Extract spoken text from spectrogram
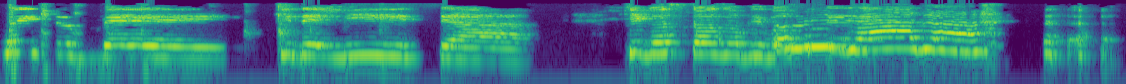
Muito bem! Que delícia! Que gostoso ouvir você! Obrigada!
